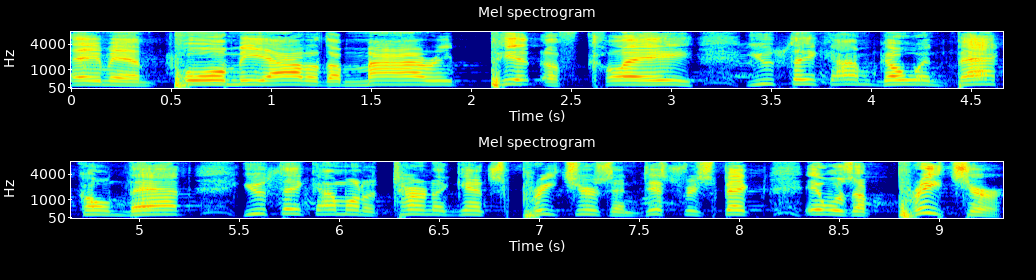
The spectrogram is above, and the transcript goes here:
Amen. Pull me out of the miry pit of clay. You think I'm going back on that? You think I'm going to turn against preachers and disrespect? It was a preacher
